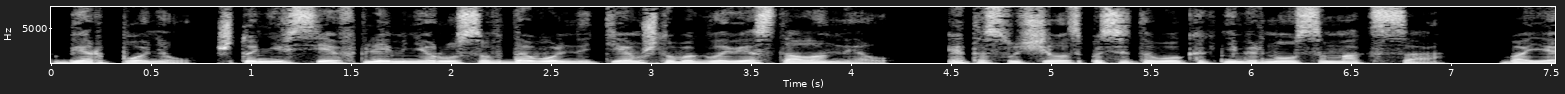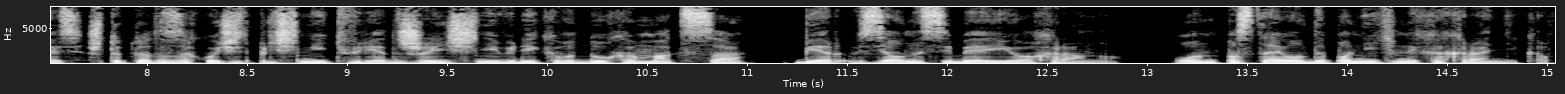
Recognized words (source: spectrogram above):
Бер понял, что не все в племени русов довольны тем, что во главе стала Нел. Это случилось после того, как не вернулся Макса, Боясь, что кто-то захочет причинить вред женщине великого духа Макса, Бер взял на себя ее охрану. Он поставил дополнительных охранников,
